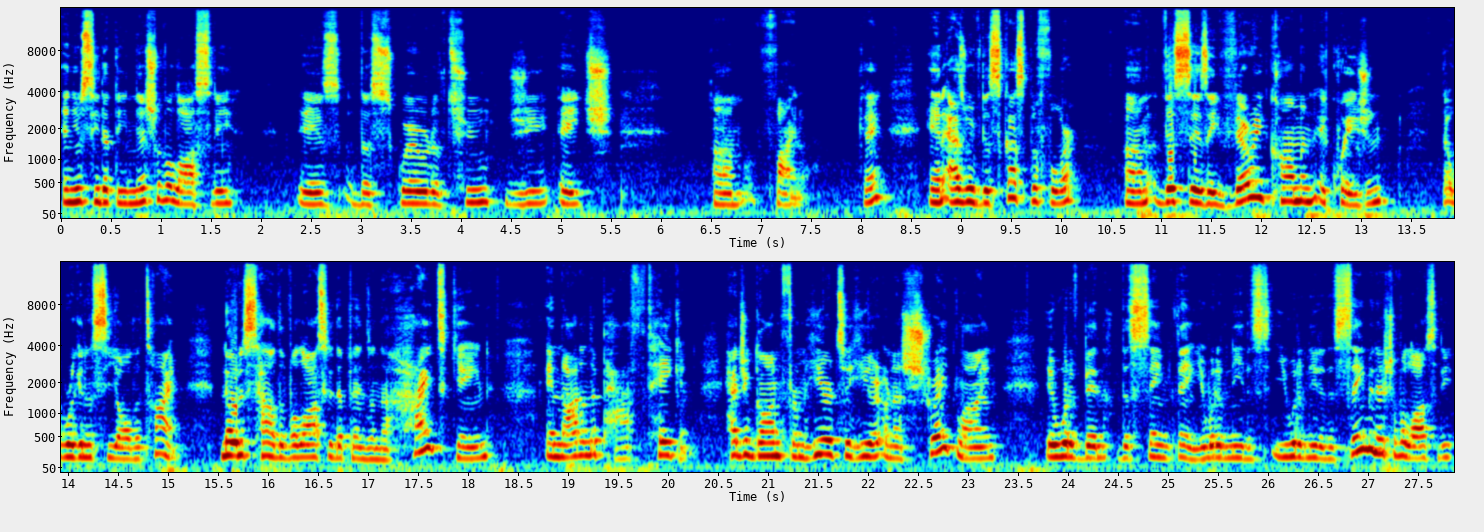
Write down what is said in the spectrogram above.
and you see that the initial velocity is the square root of 2gh um, final. Okay, and as we've discussed before, um, this is a very common equation that we're going to see all the time. Notice how the velocity depends on the height gained and not on the path taken. Had you gone from here to here on a straight line, it would have been the same thing. You would have needed you would have needed the same initial velocity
